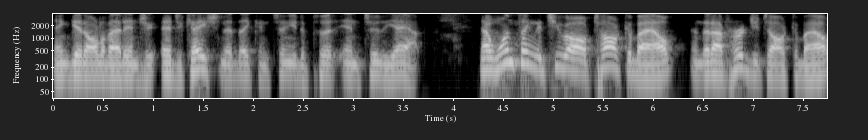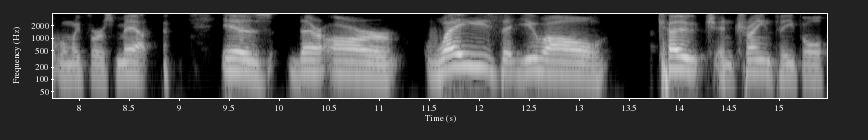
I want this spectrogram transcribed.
and get all of that edu- education that they continue to put into the app. Now, one thing that you all talk about and that I've heard you talk about when we first met is there are ways that you all coach and train people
